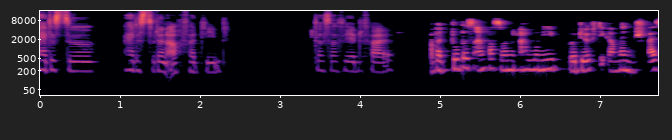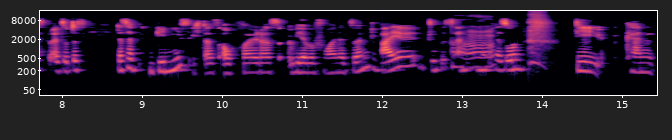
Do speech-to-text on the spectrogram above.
hättest du hättest du dann auch verdient. Das auf jeden Fall. Aber du bist einfach so ein harmoniebedürftiger Mensch, weißt du? Also das, deshalb genieße ich das auch voll, dass wir befreundet sind, weil du bist einfach eine Person, die kein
